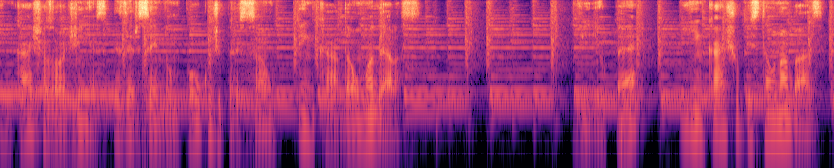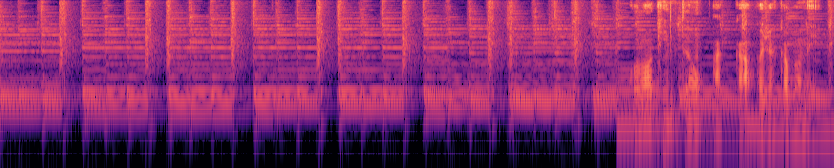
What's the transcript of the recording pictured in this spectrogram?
Encaixe as rodinhas exercendo um pouco de pressão em cada uma delas. Vire o pé e encaixe o pistão na base. Coloque então a capa de acabamento.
